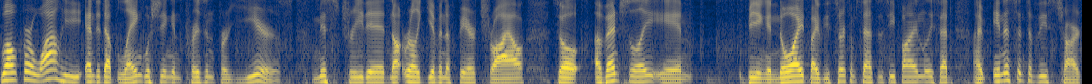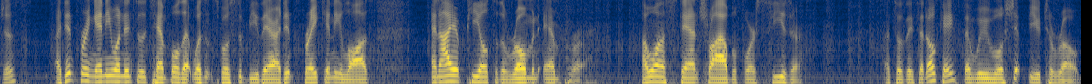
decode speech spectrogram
Well, for a while, he ended up languishing in prison for years, mistreated, not really given a fair trial. So eventually, in being annoyed by these circumstances, he finally said, I'm innocent of these charges. I didn't bring anyone into the temple that wasn't supposed to be there. I didn't break any laws. And I appeal to the Roman emperor. I want to stand trial before Caesar. And so they said, okay, then we will ship you to Rome.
